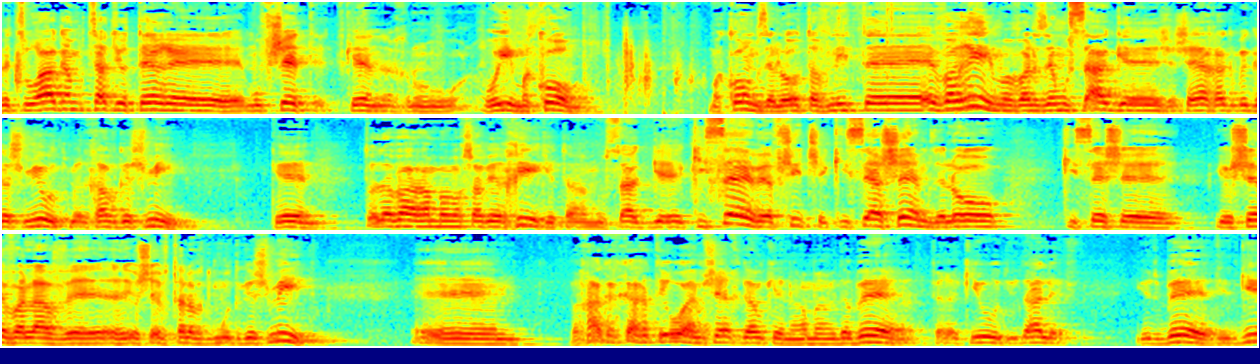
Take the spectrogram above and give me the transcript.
בצורה גם קצת יותר אה, מופשטת, כן, אנחנו רואים מקום, מקום זה לא תבנית איברים, אבל זה מושג ששייך רק בגשמיות, מרחב גשמי, כן, אותו דבר הרמב"ם עכשיו ירחיק את המושג כיסא ויפשיט שכיסא השם זה לא כיסא שיושב עליו, יושבת עליו דמות גשמית. ואחר כך ככה תראו ההמשך גם כן, הרמב"ם מדבר, פרק י', י"א, י"ב, י"ג,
